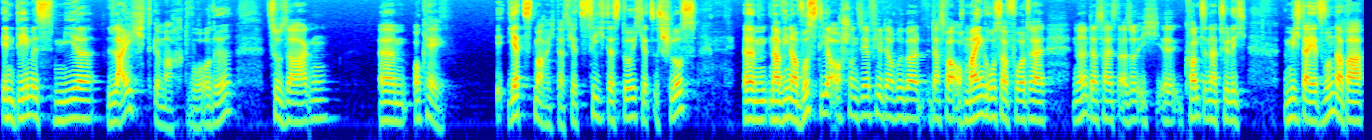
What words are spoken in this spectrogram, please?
in dem es mir leicht gemacht wurde, zu sagen, ähm, okay, jetzt mache ich das, jetzt ziehe ich das durch, jetzt ist Schluss. Ähm, Navina wusste ja auch schon sehr viel darüber. Das war auch mein großer Vorteil. Ne? Das heißt also, ich äh, konnte natürlich mich da jetzt wunderbar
